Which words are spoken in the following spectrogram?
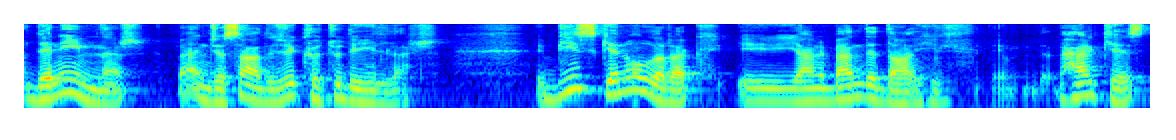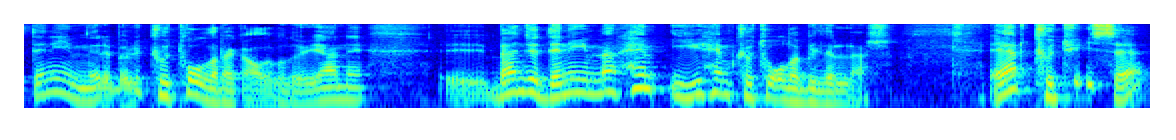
deneyimler bence sadece kötü değiller. Biz genel olarak e, yani ben de dahil herkes deneyimleri böyle kötü olarak algılıyor. Yani e, bence deneyimler hem iyi hem kötü olabilirler. Eğer kötü ise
